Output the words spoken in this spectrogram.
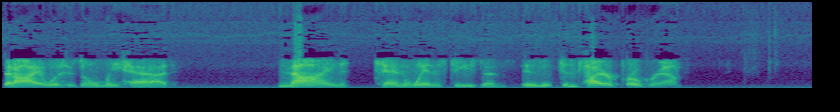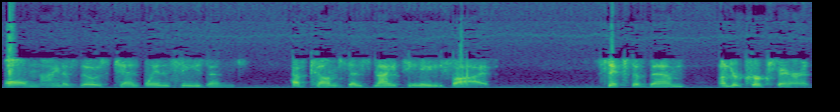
that Iowa has only had nine, ten win seasons in its entire program. All nine of those ten win seasons have come since 1985. Six of them under Kirk Ferentz.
